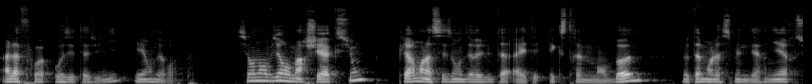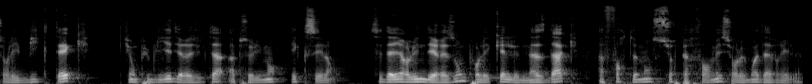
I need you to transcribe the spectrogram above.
à la fois aux États-Unis et en Europe. Si on en vient au marché actions, clairement la saison des résultats a été extrêmement bonne, notamment la semaine dernière sur les big tech, qui ont publié des résultats absolument excellents. C'est d'ailleurs l'une des raisons pour lesquelles le Nasdaq a fortement surperformé sur le mois d'avril.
